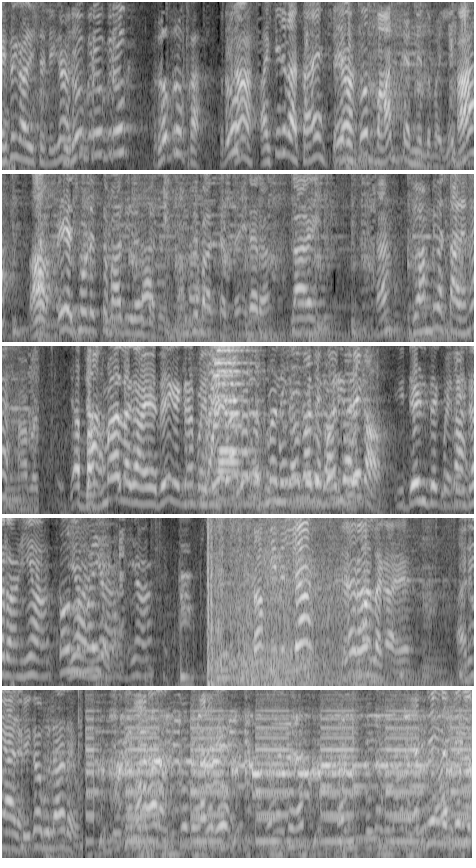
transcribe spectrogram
ऐसे गाड़ी चलेगा रुक रुक रुक। रुक रुक का। क्या ऐसे चलाता है? ए, रुको बात करने दो पहले। हाँ? आओ ये छोड़ इसके बाद इधर कर हमसे बात करते हैं इधर आ। है हाँ? जो हम भी बता रहे हैं ना। हाँ बस। चश्मा लगाए देख क्या पहले। चश्मा निकाल पहले गाड़ी करेगा? ये डेंट देख पहले इधर आ यहाँ कौन यहाँ? यहाँ रॉकी बिल्ला चश्मा लगाए। है अरे यार। केका बुला रहे हो? केका बुला रहा है, बुला रहे हो। है। देख ले देख ले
